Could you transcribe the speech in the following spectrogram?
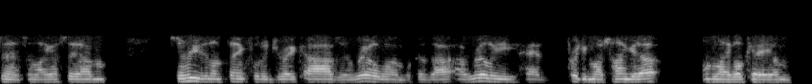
since. And like I said, I'm it's the reason I'm thankful to Dre Cobbs and Real One because I, I really had pretty much hung it up. I'm like, okay, I'm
